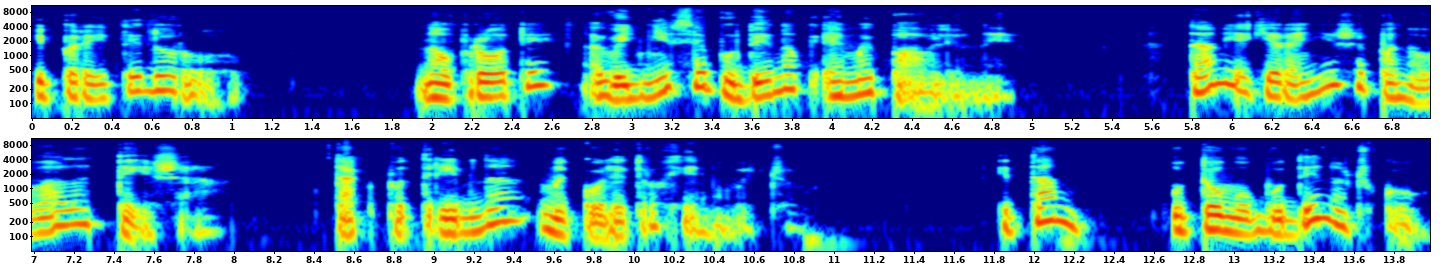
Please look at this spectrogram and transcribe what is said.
і перейти дорогу. Навпроти виднівся будинок Еми Павлівни. Там, як і раніше, панувала тиша, так потрібна Миколі Трохимовичу. І там, у тому будиночку,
